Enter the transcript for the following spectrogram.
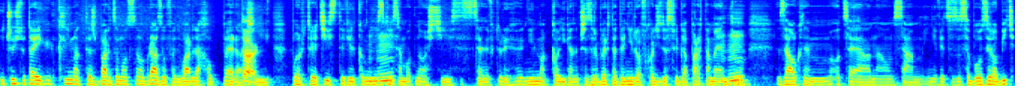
I czuć tutaj klimat też bardzo mocno obrazów Edwarda Hoppera, Tak. czyli portrecisty wielkomiejskiej Mhm. samotności, s- sceny, w których Neil McColligan przez Roberta De Niro wchodzi do swojego apartamentu, Mhm. za oknem ocean, a on sam i nie wie, co ze sobą zrobić.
